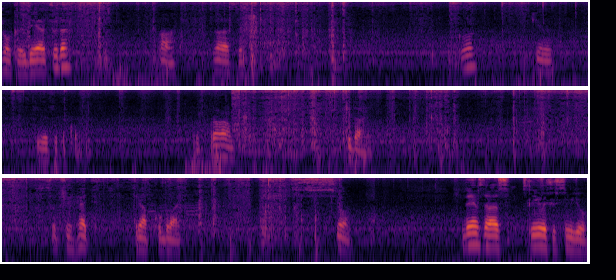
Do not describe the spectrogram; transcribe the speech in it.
жовка ідея отсюда. А, зараз це. Кинемо. Розправимо. Кидаємо. Це чи геть тряпку брати. Все. Даємо зараз слідуючу сім'ю.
